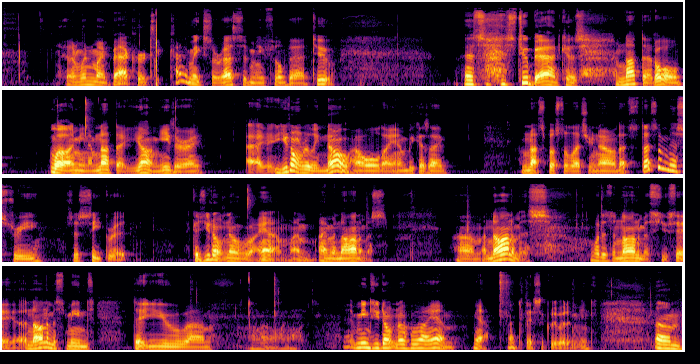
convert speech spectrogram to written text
And when my back hurts, it kind of makes the rest of me feel bad too. It's, it's too bad because I'm not that old. Well, I mean, I'm not that young either. I, I, you don't really know how old I am because I, I'm not supposed to let you know. That's that's a mystery. It's a secret because you don't know who I am. I'm I'm anonymous. Um, anonymous what is anonymous, you say? Anonymous means that you, um, well, it means you don't know who I am. Yeah, that's basically what it means. Um,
